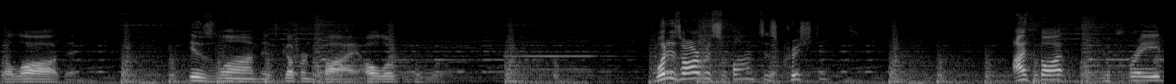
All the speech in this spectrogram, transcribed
the law that Islam is governed by all over the world. What is our response as Christians? I thought and prayed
